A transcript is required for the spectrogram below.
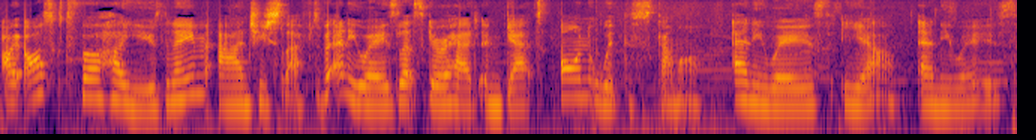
I asked for her username and she just left. But anyways, let's go ahead and get on with the scammer. Anyways, yeah, anyways.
